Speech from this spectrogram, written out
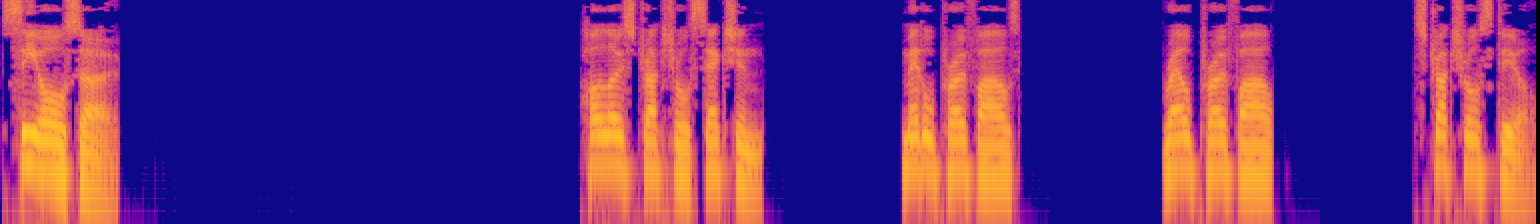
See also. Hollow structural section. Metal profiles. Rail profile. Structural steel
